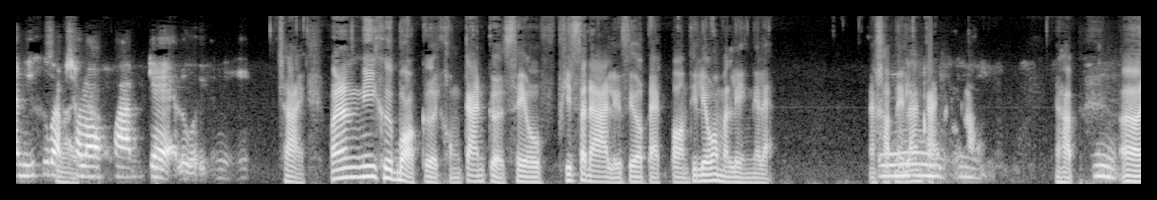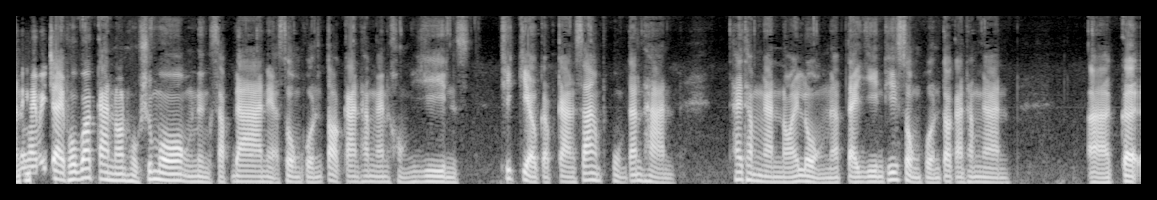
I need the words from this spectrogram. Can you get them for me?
อันนี้คือแบบใช่ชะลอความแก่เลยอันนี้ ใช่ เพราะฉะนั้นนี่คือบอกเกิดของการเกิดเซลล์พิสดารหรือเซลล์แปลกปลอมที่เรียกว่ามะเร็งเนี่ยแหละนะครับอืมในร่างกายของเรานะครับอืมเอ่อในงานวิจัยพบว่าการนอน 6 ชั่วโมง 1 สัปดาห์เนี่ยส่งผลต่อการทำงานของยีนส์ที่เกี่ยวกับการสร้างภูมิต้านทาน ให้ทำงานน้อยลงนะแต่ยีนที่ส่งผลต่อการทำงานอ่า เกิด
